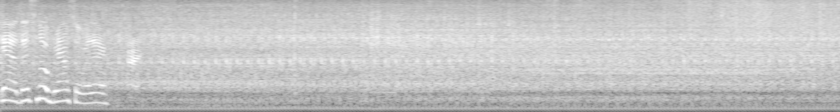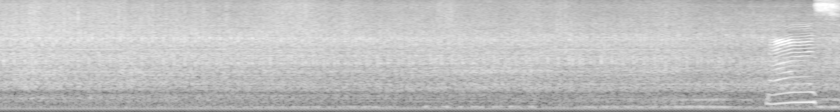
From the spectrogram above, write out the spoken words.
Yeah, there's no grass over there. Okay. Nice.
